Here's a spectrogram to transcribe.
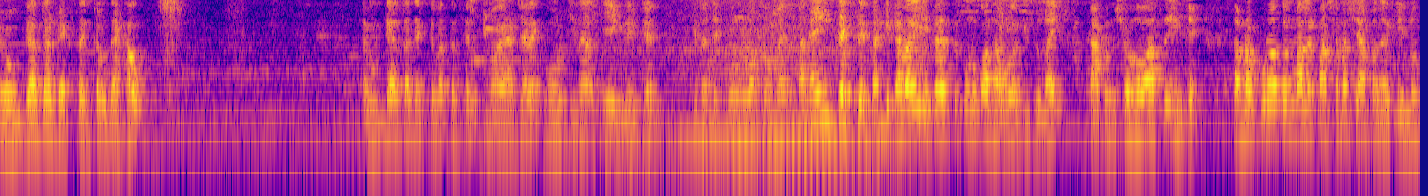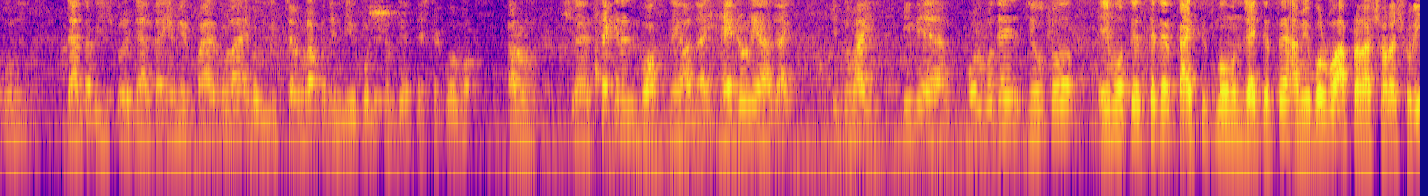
এবং ডেল্টার ব্যাকসাইডটাও দেখাও। এবং ডেলটা দেখতে পাচ্ছেন নয় হাজারে অরিজিনাল এ গ্রেডের এটাতে কোনো রকমের মানে ইনটেক সেট না। এটা ভাই এটাতে কোনো কথা বলার কিছু নাই। কার্টুন সহ আছে ইনটেক তো আমরা পুরাতন মালের পাশাপাশি আপনাদেরকে নতুন ডেলটা, বিশেষ করে ডেলটা এমনি ফায়ারগুলা এবং মিক্সচারগুলো আপনাদের নিউ কন্ডিশন দেওয়ার চেষ্টা করব। কারণ সেকেন্ড হ্যান্ড বক্স নেওয়া যায় হেডও নেওয়া যায়। কিন্তু ভাই বলব যে যেহেতু এই মুহূর্তে সেটের ক্রাইসিস মোমেন্ট যাইতেছে, আমি বলব আপনারা সরাসরি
